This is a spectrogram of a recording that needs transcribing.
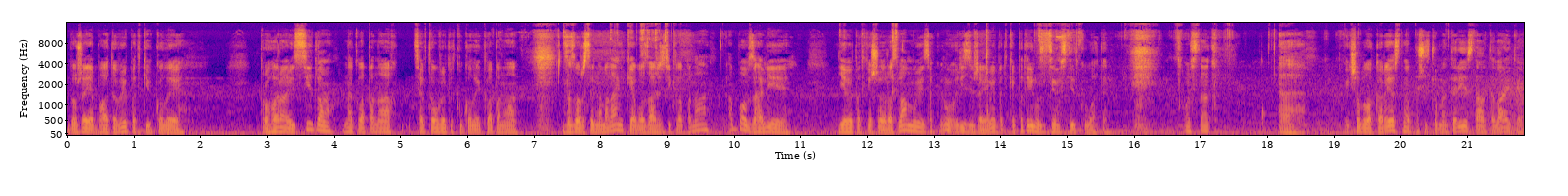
Бо вже є багато випадків, коли прогорають сідла на клапанах. Це в тому випадку, коли клапана зазор сильно маленький, або зажаті клапана, або взагалі є випадки, що розламуються. Ну, різні вже є випадки, потрібно за цим слідкувати. Ось так. Е, Якщо було корисно, пишіть коментарі, ставте лайки.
